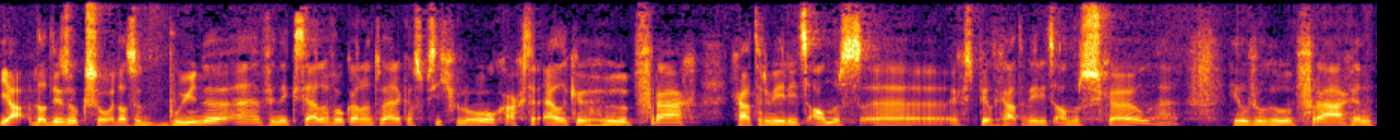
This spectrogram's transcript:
Ja, dat is ook zo. Dat is het boeiende, hè, vind ik zelf ook aan het werk als psycholoog. Achter elke hulpvraag gaat er weer iets anders uh, gespeeld, gaat er weer iets anders schuil. Hè. Heel veel hulpvragen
